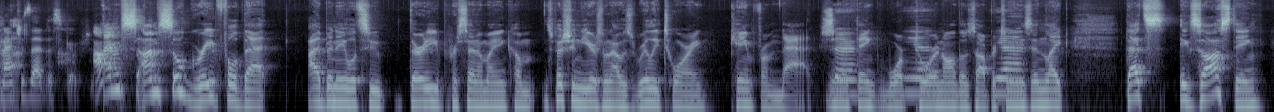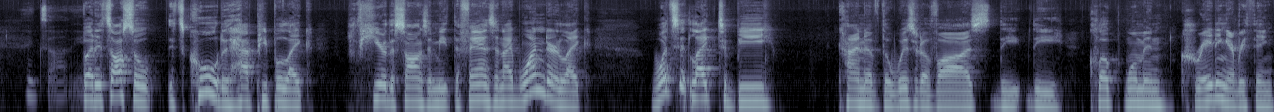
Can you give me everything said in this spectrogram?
matches that description. I'm I'm so grateful that I've been able to 30% of my income, especially in the years when I was really touring, came from that. And I think Warp Yeah. Tour and all those opportunities. And like that's exhausting, Exactly. but it's also it's cool to have people like hear the songs and meet the fans. And I wonder like what's it like to be kind of the Wizard of Oz, the the cloaked woman creating everything.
